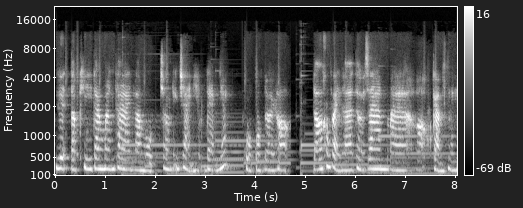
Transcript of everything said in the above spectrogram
luyện tập khi đang mang thai là một trong những trải nghiệm đẹp nhất của cuộc đời họ. Đó không phải là thời gian mà họ cảm thấy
